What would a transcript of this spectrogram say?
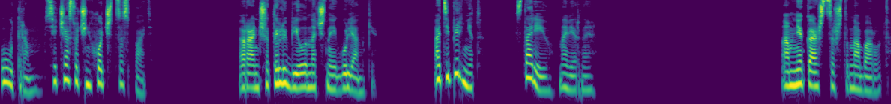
Утром. Сейчас очень хочется спать. Раньше ты любила ночные гулянки. А теперь нет. Старею, наверное. А мне кажется, что наоборот.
